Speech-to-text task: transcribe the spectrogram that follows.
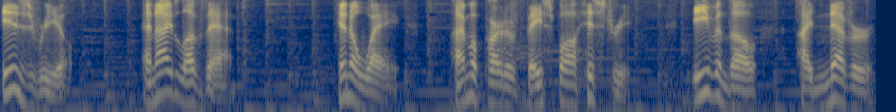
is real. And I love that. In a way, I'm a part of baseball history, even though I never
